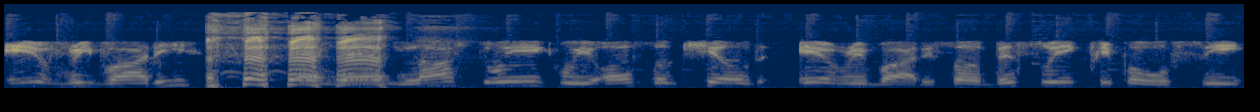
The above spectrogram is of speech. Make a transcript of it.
everybody. and then last week we also killed everybody. So this week people will see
